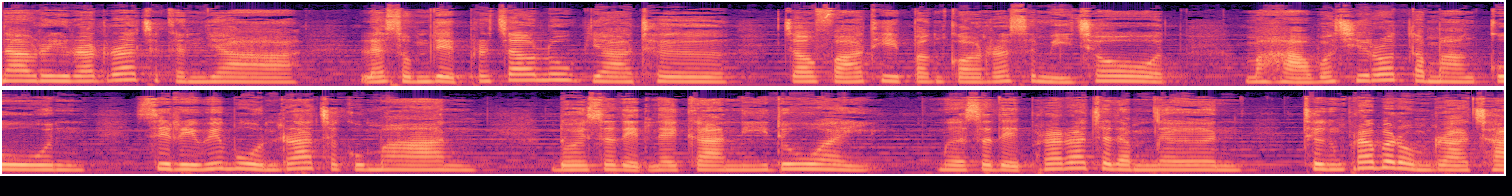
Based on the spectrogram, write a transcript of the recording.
นารีรัตนราชกัญญา และสมเด็จพระเจ้าลูกยาเธอ เจ้าฟ้าทีปังกรรัศมีโชตมหาวชิโรตมางกูล สิริวิบูลราชกุมาร โดยเสด็จในการนี้ด้วย เมื่อเสด็จพระราชดำเนิน ถึงพระบรมราชา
